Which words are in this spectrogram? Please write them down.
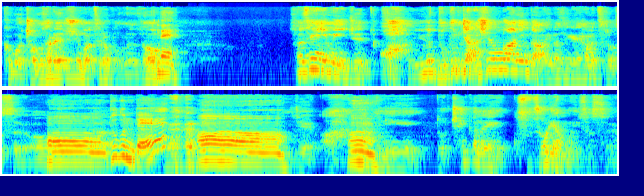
그 뭐 점사를 해주신 거 들어보면서 네. 선생님이 이제 와 이거 누군지 아시는 거 아닌가 이런 생각이 하면 들었어요. 어 누군데? 어 이제 아 이분이 또 최근에 구설이 한 번 있었어요.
